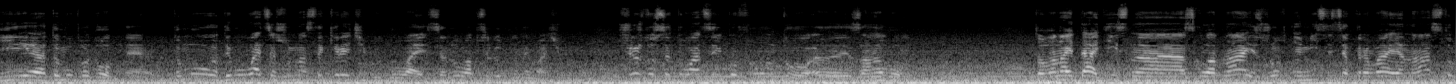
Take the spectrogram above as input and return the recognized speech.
і тому подобне. Тому дивуватися, що в нас такі речі відбуваються, ну абсолютно нема чого. Що ж до ситуації по фронту е, загалом, то вона да, дійсно складна, і з жовтня місяця триває наступ,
